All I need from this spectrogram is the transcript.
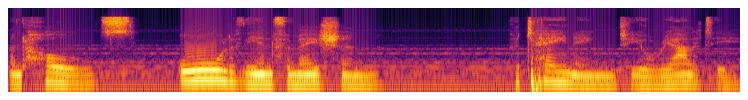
and holds all of the information pertaining to your reality.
